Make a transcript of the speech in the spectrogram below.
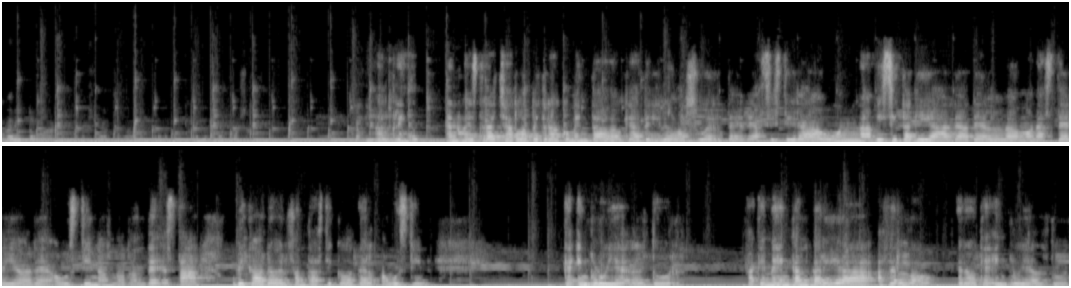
dar y tomar. O sea que hay mucha cosa. Al principio de nuestra charla, Petra ha comentado que ha tenido la suerte de asistir a una visita guiada del monasterio de Agustinos, ¿no? donde está ubicado el fantástico Hotel Agustín. ¿Qué incluye el tour? O sea, que me encantaría hacerlo, pero ¿qué incluye el tour?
